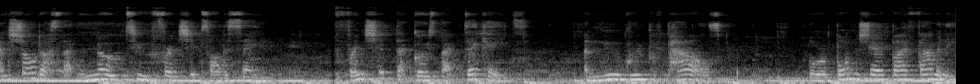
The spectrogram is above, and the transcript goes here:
and showed us that no two friendships are the same. Friendship that goes back decades, a new group of pals, or a bond shared by family.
